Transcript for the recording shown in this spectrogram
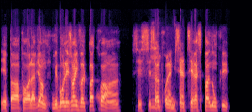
et par rapport à la viande. Mais bon, les gens, ils veulent pas croire. Hein. C'est ça le mm. problème. Ils s'intéressent pas non plus.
